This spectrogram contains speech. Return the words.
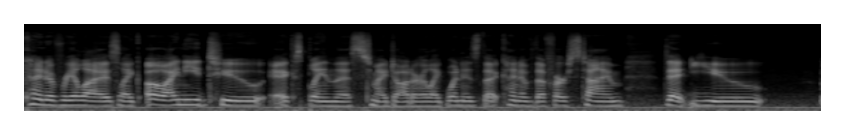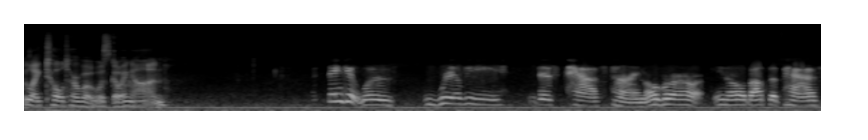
kind of realize like, "Oh, I need to explain this to my daughter." Like when is that kind of the first time that you like told her what was going on? I think it was really this past time, over, you know, about the past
